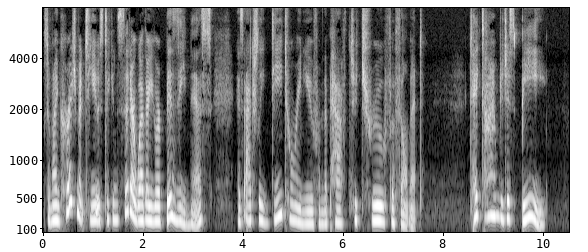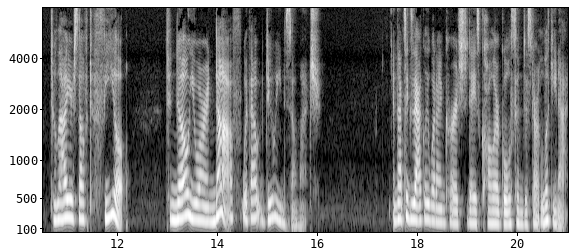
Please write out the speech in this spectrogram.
So, my encouragement to you is to consider whether your busyness is actually detouring you from the path to true fulfillment. Take time to just be, to allow yourself to feel, to know you are enough without doing so much. And that's exactly what I encourage today's caller, Gulsen, to start looking at.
